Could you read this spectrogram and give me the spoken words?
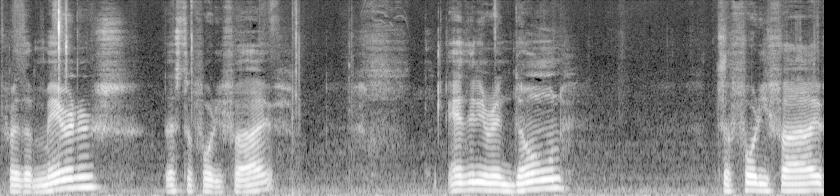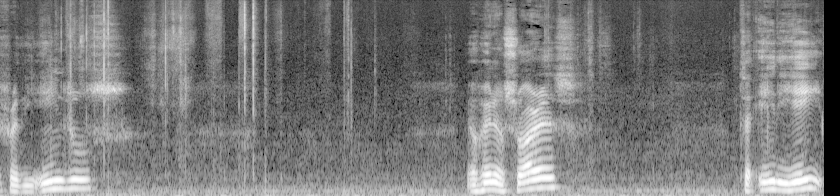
for the Mariners. That's the 45. Anthony Rendon to 45 for the Angels. Eugenio Suarez to 88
